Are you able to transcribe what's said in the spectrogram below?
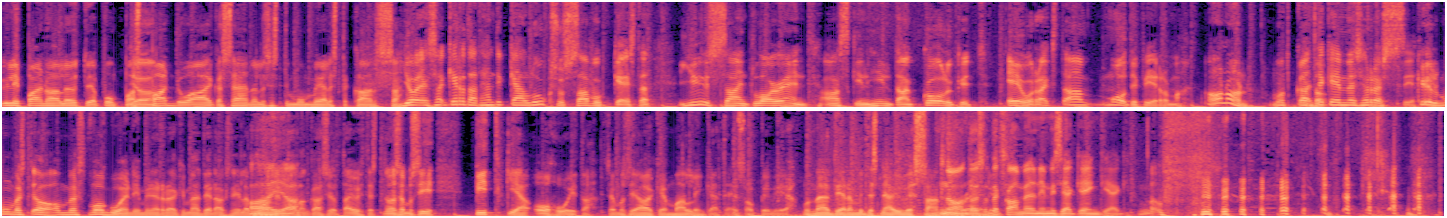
ylipainoa löytyy ja pumppaa Joo. spaddua aika säännöllisesti mun mielestä kanssa? Joo, ja sä kerrotaan, että hän tykkää luksussavukkeista. Yves Saint Laurent askin hintaan 30 euroa. Eikö tää on muotifirma? On, on. Mut Hän kato, tekee myös rössiä. Kyllä mun mielestä joo, on myös Vogue-niminen rööki. Mä en tiedä, onko niillä muotitalon kanssa jotain yhteistä. Ne on semmosia pitkiä, ohuita, semmosia oikein mallin käteen sopivia. Mutta mä en tiedä, miten nämä yhdessä on. No on toisaalta Camel-nimisiä kenkiäkin. No,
